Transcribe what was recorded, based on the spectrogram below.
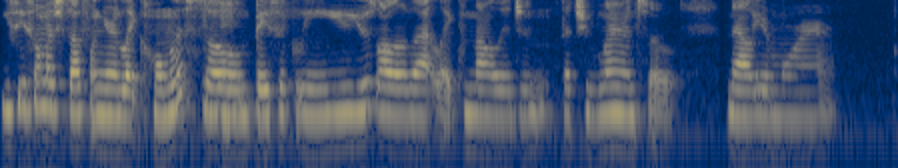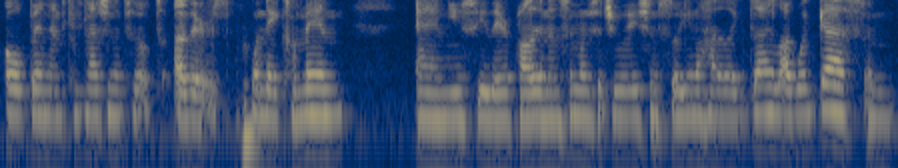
You see so much stuff when you're like homeless. So mm-hmm. basically you use all of that like knowledge and that you learned. So now you're more open and compassionate to, to others when they come in and you see they're probably in a similar situation. So you know how to like dialogue with guests and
